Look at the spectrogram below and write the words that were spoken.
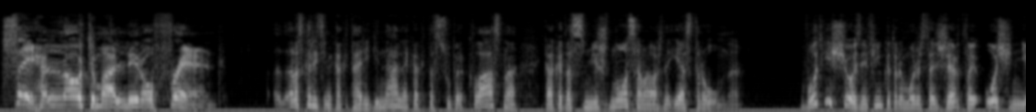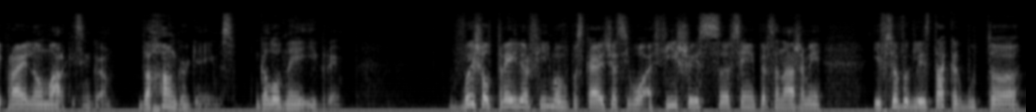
«Say hello to my little friend!» Расскажите мне, как это оригинально, как это супер классно, как это смешно, самое важное, и остроумно. Вот еще один фильм, который может стать жертвой очень неправильного маркетинга. The Hunger Games. Голодные игры. Вышел трейлер фильма, выпускают сейчас его афиши с всеми персонажами, и все выглядит так, как будто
